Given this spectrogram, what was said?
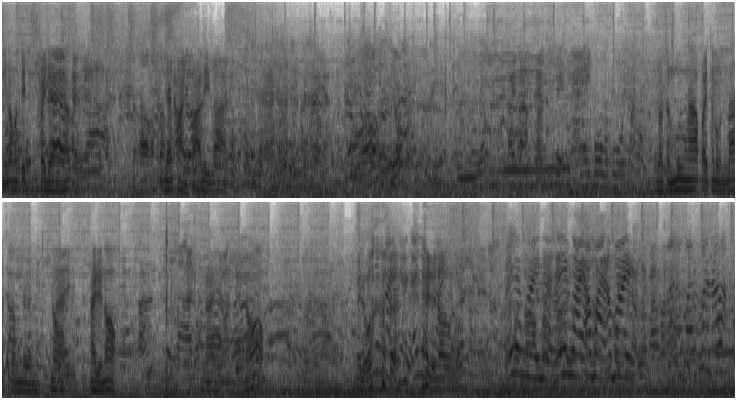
นี่เรามาติดไฟแดงครับแยกผ่านฟ้าลีลาดเดี๋ยวไปตามแผนที่เด็กไงโบโบเราจะมุ่งหน้าไปถนนราชดำเนินนอกในหรือนอกในนอก ไม่รู้ในหรือนอกได้ยังไงเนี่ย ได้ยังไง เอาใหม่ เอาใหม่ไปแล้วไปแล้วไปแล้ว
